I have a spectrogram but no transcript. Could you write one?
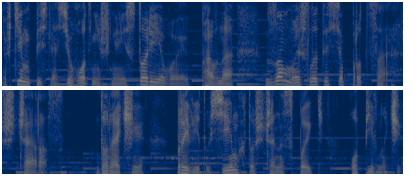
Втім, після сьогоднішньої історії ви, певне, замислитеся про це ще раз. До речі, привіт усім, хто ще не спить опівночі.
